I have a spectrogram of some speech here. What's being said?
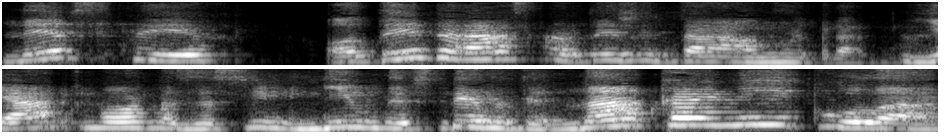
не встиг. Один раз на тиждень та алгебра. Як можна за сім днів не встигнути на канікулах?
